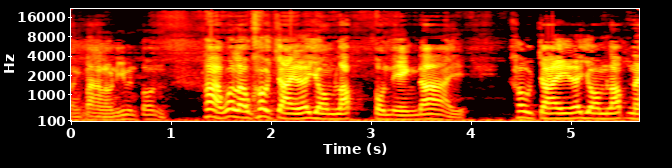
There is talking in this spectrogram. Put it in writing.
ต่าง ๆ เหล่านี้เป็นต้น ถ้าว่าเราเข้าใจและยอมรับตนเองได้ เข้าใจและยอมรับใน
